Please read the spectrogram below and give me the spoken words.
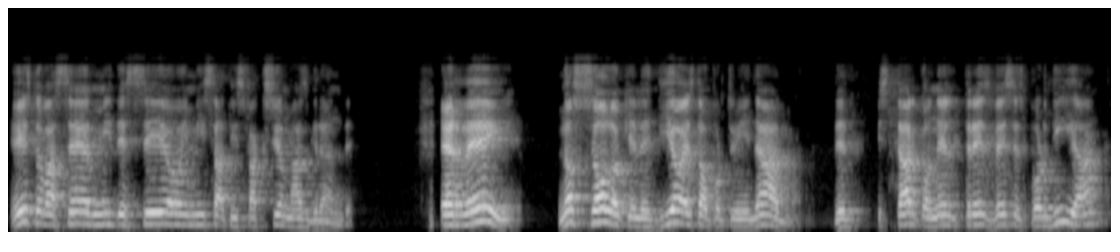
Esto va a ser mi deseo y mi satisfacción más grande. El rey no solo que le dio esta oportunidad de estar con él tres veces por día,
